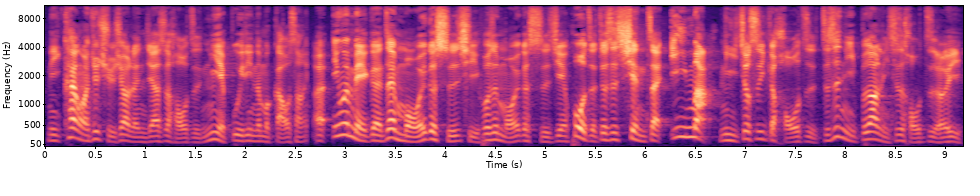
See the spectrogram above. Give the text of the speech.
你看完去取笑人家是猴子，你也不一定那么高尚。呃，因为每个人在某一个时期，或是某一个时间，或者就是现在，一嘛，你就是一个猴子，只是你不知道你是猴子而已，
